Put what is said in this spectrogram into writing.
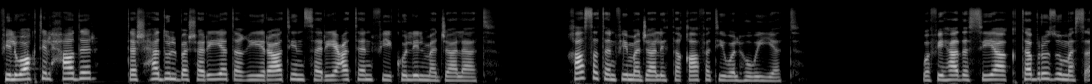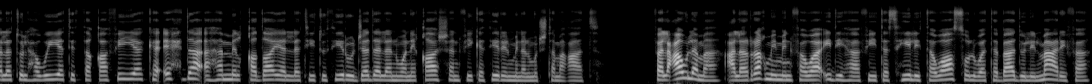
في الوقت الحاضر تشهد البشرية تغييرات سريعة في كل المجالات خاصة في مجال الثقافة والهوية وفي هذا السياق تبرز مسألة الهوية الثقافية كإحدى أهم القضايا التي تثير جدلاً ونقاشاً في كثير من المجتمعات. فالعولمة على الرغم من فوائدها في تسهيل التواصل وتبادل المعرفة،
